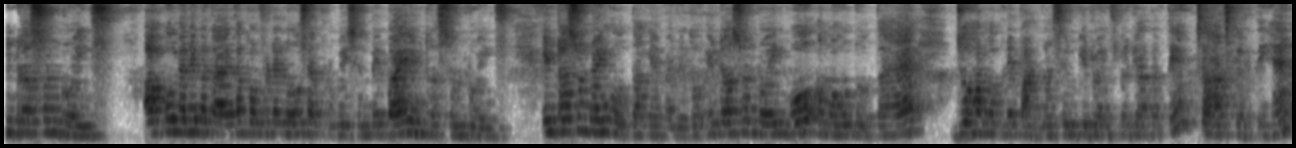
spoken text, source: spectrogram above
interest on drawings आपको मैंने बताया था प्रॉफिट एंड लॉस एप्रोवेशन में by interest on drawings interest on drawing होता क्या पहले तो? इंटरेस्ट ऑन ड्राइंग वो अमाउंट होता है जो हम अपने पार्टनर से उनके ड्राइंग्स पर क्या करते हैं? चार्ज करते हैं।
